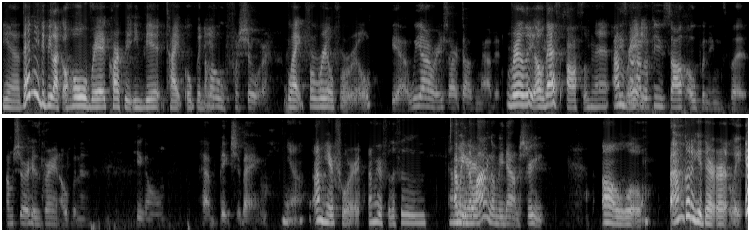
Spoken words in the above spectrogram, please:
yeah, that need to be like a whole red carpet event type opening. Oh, for sure. Like for real, for real. Yeah, we already started talking about it. Really? Oh, that's awesome, man. I'm He's gonna ready. have a few soft openings, but I'm sure his grand opening, he gonna have a big shebang. Yeah, I'm here for it. I'm here for the food. i I'm mean, the line gonna be down the street. Oh well, I'm gonna get there early.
